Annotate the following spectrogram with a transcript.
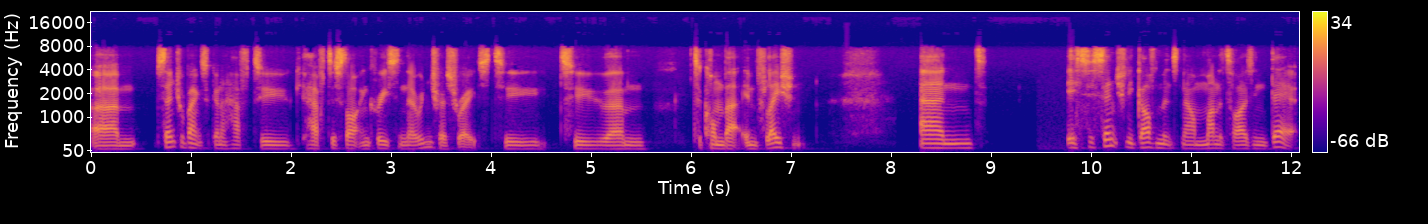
um, central banks are going to have to have to start increasing their interest rates to to um, to combat inflation. And it's essentially governments now monetizing debt,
